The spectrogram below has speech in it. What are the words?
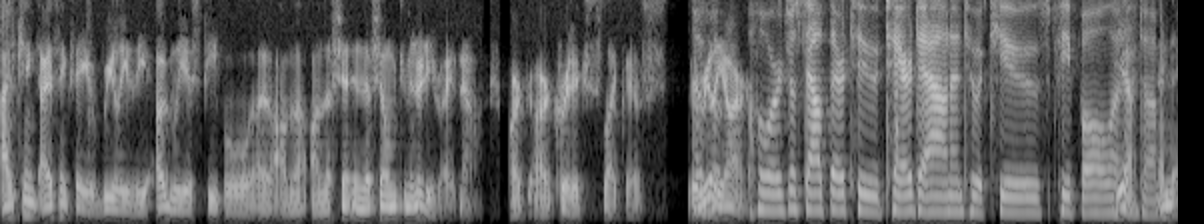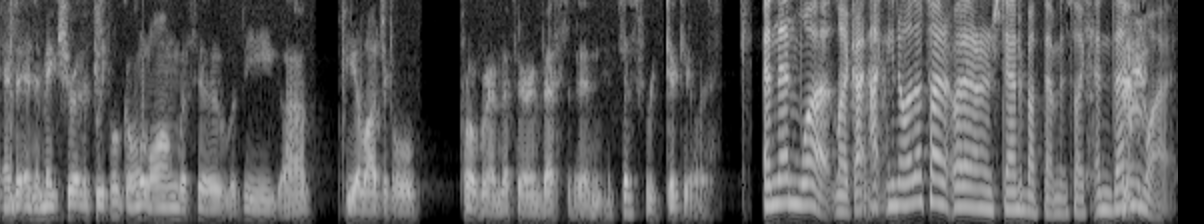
I think, I think they are really the ugliest people uh, on the on the in the film community right now. Are are critics like this? They uh, really who, are. Who are just out there to tear down and to accuse people. And, yeah, um, and, and and to make sure that people go along with the with the uh, theological program that they're invested in. It's just ridiculous. And then what? Like I, I you know, that's what I don't understand about them is like, and then what?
